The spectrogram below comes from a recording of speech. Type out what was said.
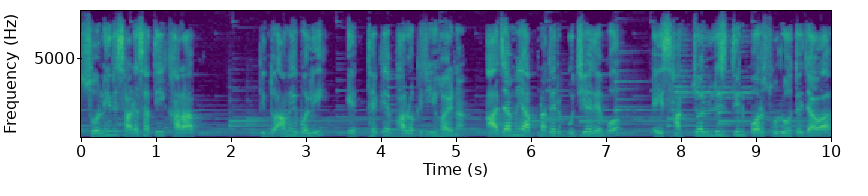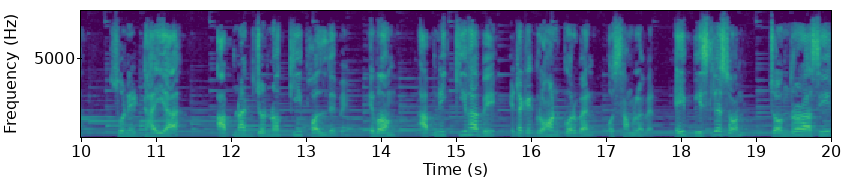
শনির সাড়ে সাতি খারাপ কিন্তু আমি বলি, এর থেকে ভালো কিছুই হয় না। আজ আমি আপনাদের বুঝিয়ে দেব এই সাতচল্লিশ দিন পর শুরু হতে যাওয়া শনির ঢাইয়া আপনার জন্য কি ফল দেবে এবং আপনি কীভাবে এটাকে গ্রহণ করবেন ও সামলাবেন? এই বিশ্লেষণ চন্দ্র রাশির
